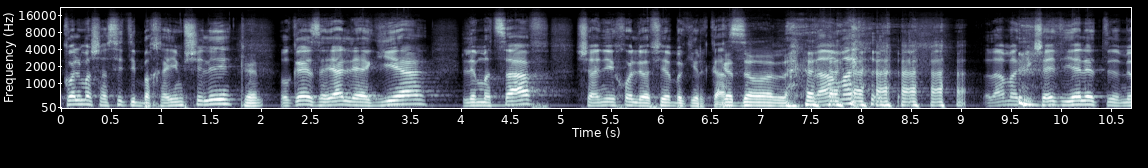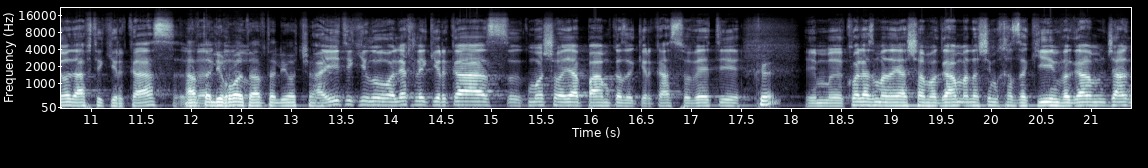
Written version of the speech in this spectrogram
כל מה שעשיתי בחיים שלי, כן. אוקיי, זה היה להגיע למצב שאני יכול להופיע בקרקס. גדול. למה? למה? כי כשהייתי ילד מאוד אהבתי קרקס. אהבת לראות, אהבת להיות שם. הייתי כאילו הולך לקרקס, כמו שהוא היה פעם כזה, קרקס סובייטי. כן. עם, אה, כל הזמן היה שם גם אנשים חזקים וגם ג'אנק,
